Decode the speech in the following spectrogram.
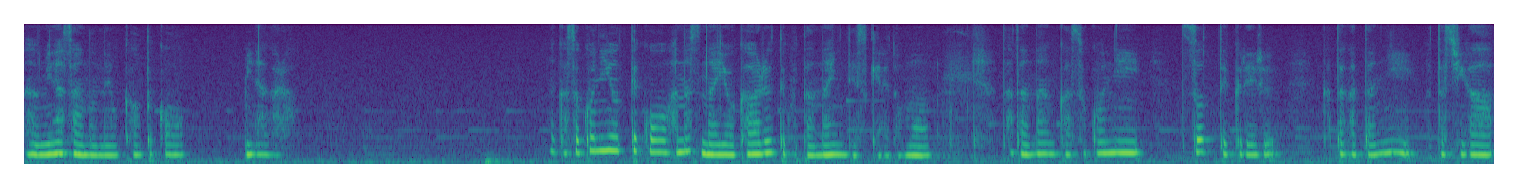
あの皆さんのねお顔とかを見ながらなんかそこによってこう話す内容変わるってことはないんですけれどもただなんかそこに集ってくれる方々に私が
